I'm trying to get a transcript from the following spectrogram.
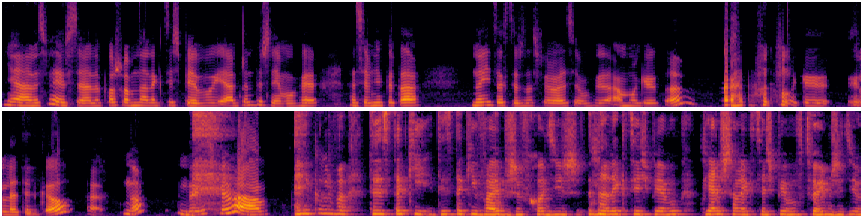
Nie, ale śmiejesz się, ale poszłam na lekcję śpiewu i autentycznie mówię, ona się mnie pyta, no i co chcesz zaśpiewać? Ja mówię, a mogę tam? mogę let it go? A, No, no i śpiewałam. Ej, kurwa, to jest, taki, to jest taki vibe, że wchodzisz na lekcję śpiewu, pierwsza lekcja śpiewu w twoim życiu.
